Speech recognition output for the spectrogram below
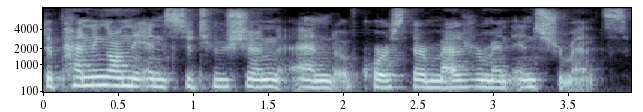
depending on the institution and, of course, their measurement instruments.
